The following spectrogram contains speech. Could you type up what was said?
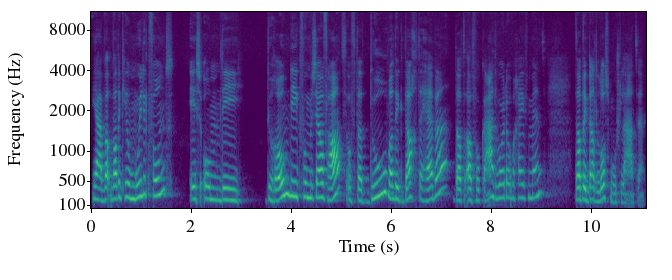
Ja, wat, wat ik heel moeilijk vond, is om die droom die ik voor mezelf had, of dat doel wat ik dacht te hebben, dat advocaat worden op een gegeven moment, dat ik dat los moest laten.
